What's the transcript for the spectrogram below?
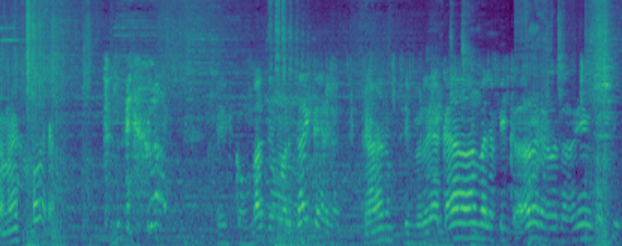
Esto no es joda. El combate mortal, carga. Claro. Si perdés acá, va para la picadora, vos también, compi.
